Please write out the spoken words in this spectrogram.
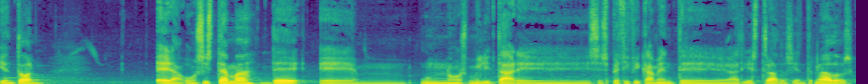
E entón, era un sistema de eh, unos militares específicamente adiestrados e entrenados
